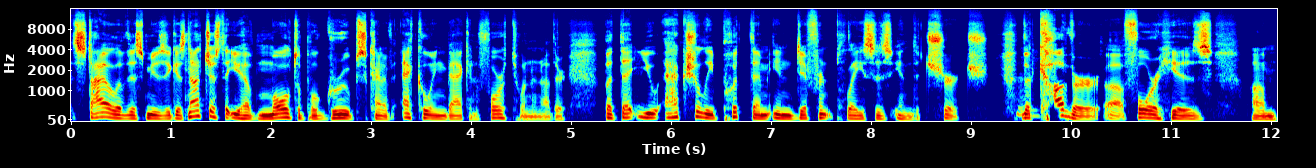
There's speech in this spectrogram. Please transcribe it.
style of this music is not just that you have multiple groups kind of echoing back and forth to one another, but that you actually put them in different places in the church. The Mhm. cover uh, for his um,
